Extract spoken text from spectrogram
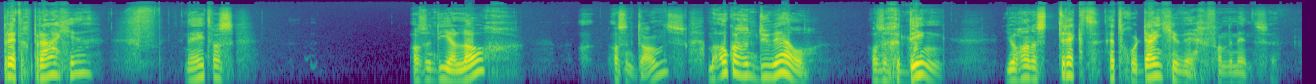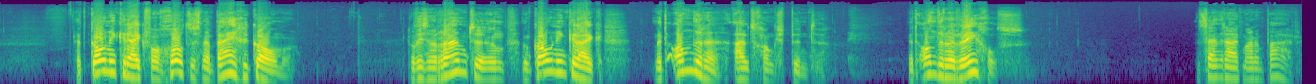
prettig praatje. Nee, het was als een dialoog, als een dans, maar ook als een duel, als een geding. Johannes trekt het gordijntje weg van de mensen. Het koninkrijk van God is nabijgekomen. Dat is een ruimte, een, een koninkrijk met andere uitgangspunten, met andere regels. Het zijn er eigenlijk maar een paar.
